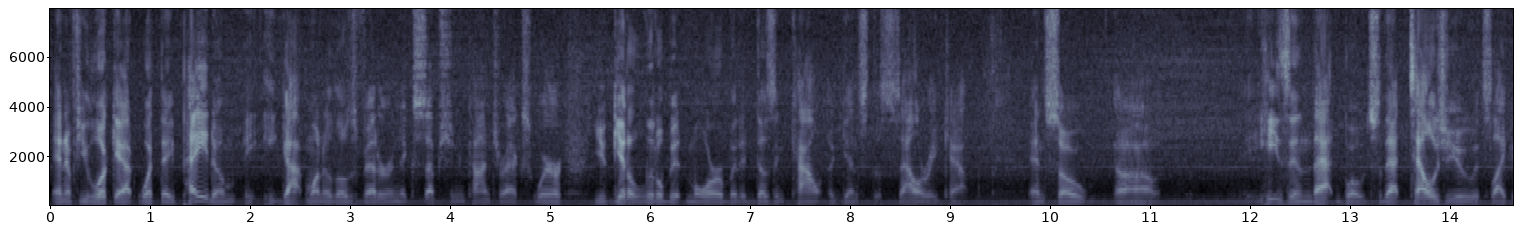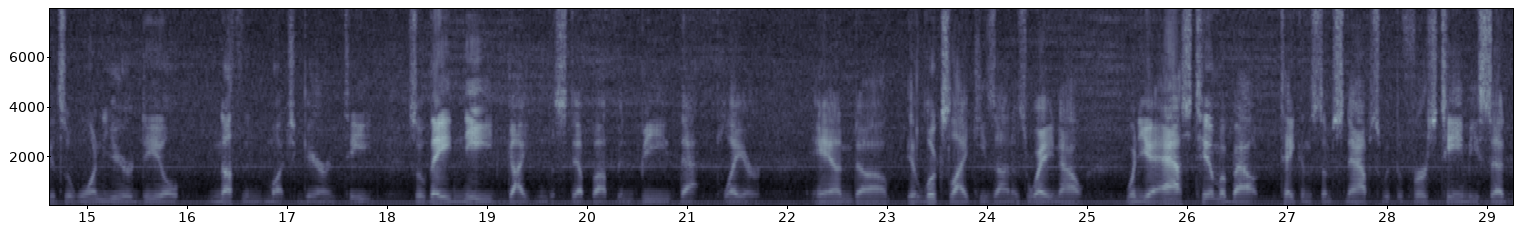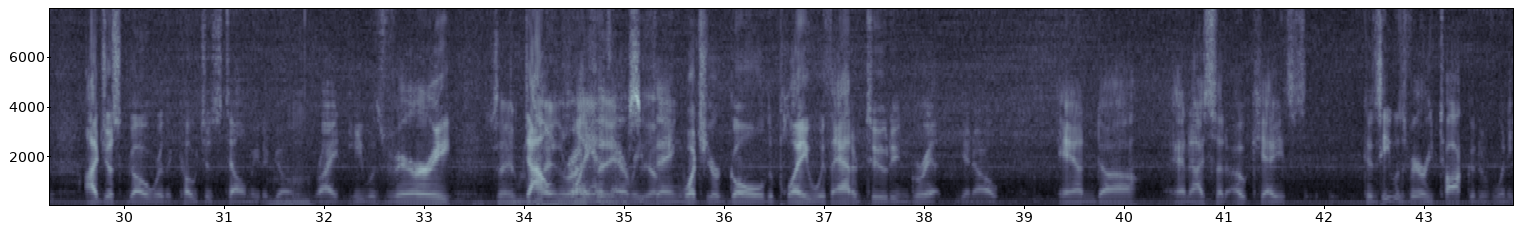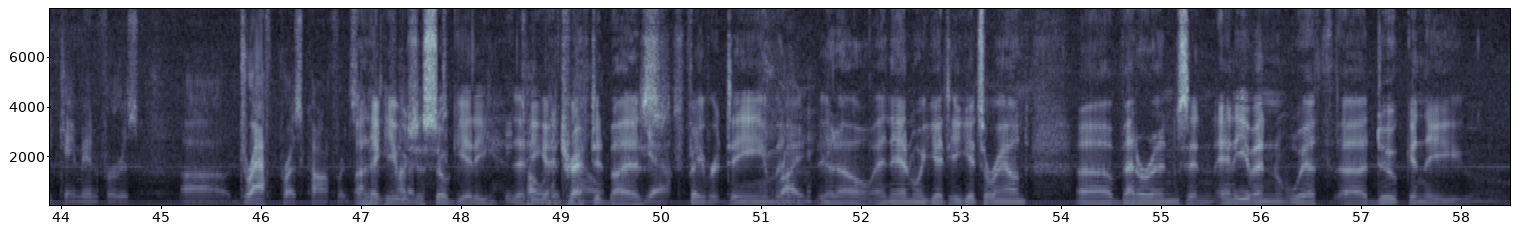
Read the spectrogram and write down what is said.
And if you look at what they paid him, he- got one of those veteran exception contracts where you get a little bit more, but it doesn't count against the salary cap. And so uh, he's in that boat. So that tells you it's like it's a one year deal, nothing much guaranteed. So they need Guyton to step up and be that player. And uh, it looks like he's on his way. Now, when you asked him about taking some snaps with the first team, he said, I just go where the coaches tell me to go, right? He was very saying downplaying right things, yep. everything. What's your goal to play with attitude and grit, you know? And uh, and I said, okay, because he was very talkative when he came in for his uh, draft press conference. I think he was just so giddy that he got drafted down. by his Yeah. favorite team, and, Right. You know, and then we get he gets around uh, veterans and and even with uh, Duke and the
